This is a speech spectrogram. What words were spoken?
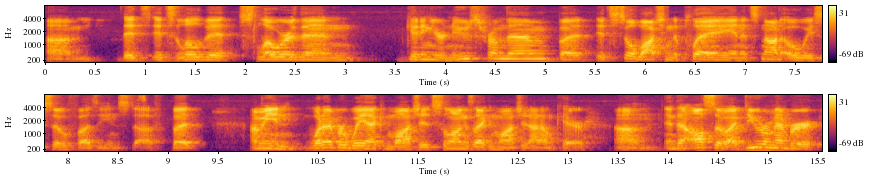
Um, it's it's a little bit slower than getting your news from them, but it's still watching the play, and it's not always so fuzzy and stuff. But I mean, whatever way I can watch it, so long as I can watch it, I don't care. Um, and then also, I do remember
